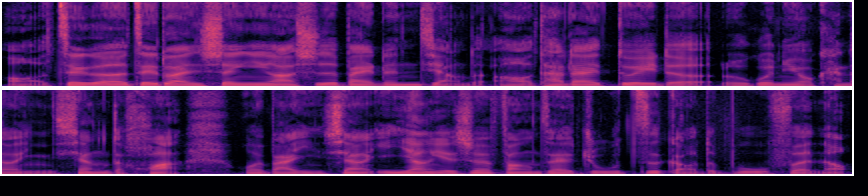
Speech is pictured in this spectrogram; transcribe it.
哦，这个这段声音啊是拜登讲的哦，他在对的。如果你有看到影像的话，我会把影像一样也是放在逐字稿的部分哦。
